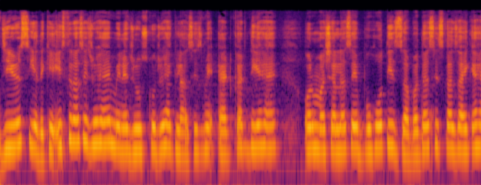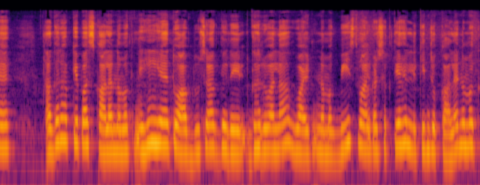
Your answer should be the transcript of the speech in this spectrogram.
जीवस ये देखिए, इस तरह से जो है मैंने जूस को जो है ग्लासेस में ऐड कर दिया है और माशाल्लाह से बहुत ही ज़बरदस्त इसका जायका है। अगर आपके पास काला नमक नहीं है तो आप दूसरा घरे घर वाला वाइट नमक भी इस्तेमाल कर सकते हैं, लेकिन जो काला नमक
